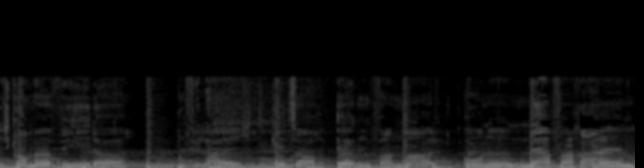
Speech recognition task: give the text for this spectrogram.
Ich komme wieder und vielleicht geht's auch irgendwann mal ohne Nervereien.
